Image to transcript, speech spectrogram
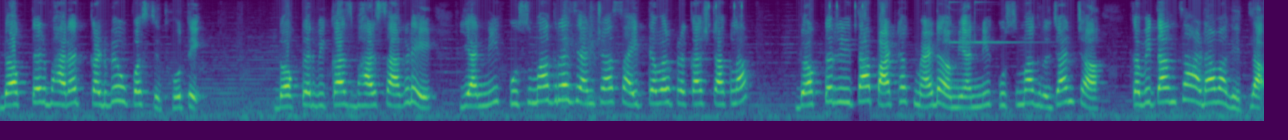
डॉक्टर भारत कडबे उपस्थित होते. डॉक्टर विकास भार सागडे यांनी कुसुमाग्रज यांच्या साहित्यावर प्रकाश टाकला. डॉक्टर रीता पाठक मॅडम यांनी कुसुमाग्रजांच्या कवितांचा आढावा घेतला.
